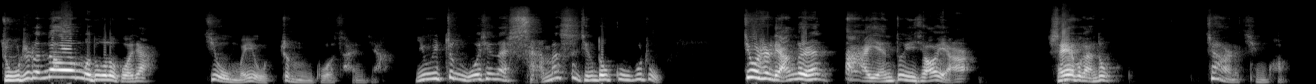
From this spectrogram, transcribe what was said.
组织了那么多的国家，就没有郑国参加，因为郑国现在什么事情都顾不住，就是两个人大眼对小眼儿，谁也不敢动，这样的情况。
